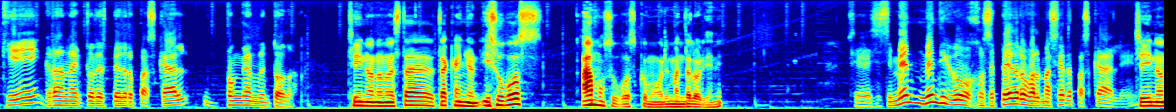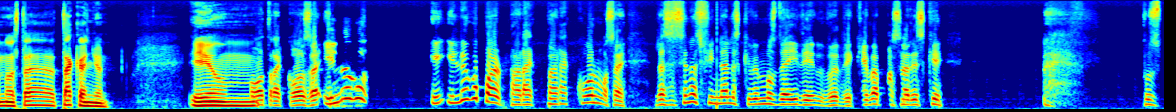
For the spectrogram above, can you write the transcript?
Qué gran actor es Pedro Pascal, pónganlo en todo. Sí, no, no, no, está, está cañón. Y su voz, amo su voz como el Mandalorian, ¿eh? Sí, sí, sí, mendigo José Pedro Balmaceda Pascal, ¿eh? Sí, no, no, está, está cañón. Em, Otra cosa. Y luego, y, luego para, para, para colmo, o sea, las escenas finales que vemos de ahí de, de qué va a pasar es que, pues,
